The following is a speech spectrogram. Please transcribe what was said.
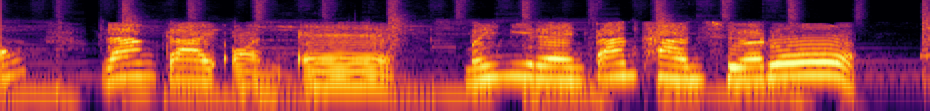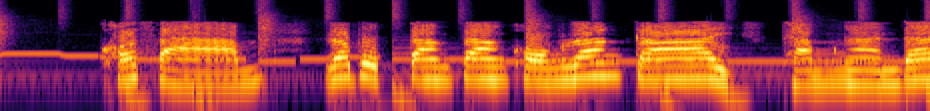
2. ร่างกายอ่อนแอ ไม่มีแรงต้านทานเชื้อโรค ข้อ 3. ระบบต่างๆของร่างกายทำงานได้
